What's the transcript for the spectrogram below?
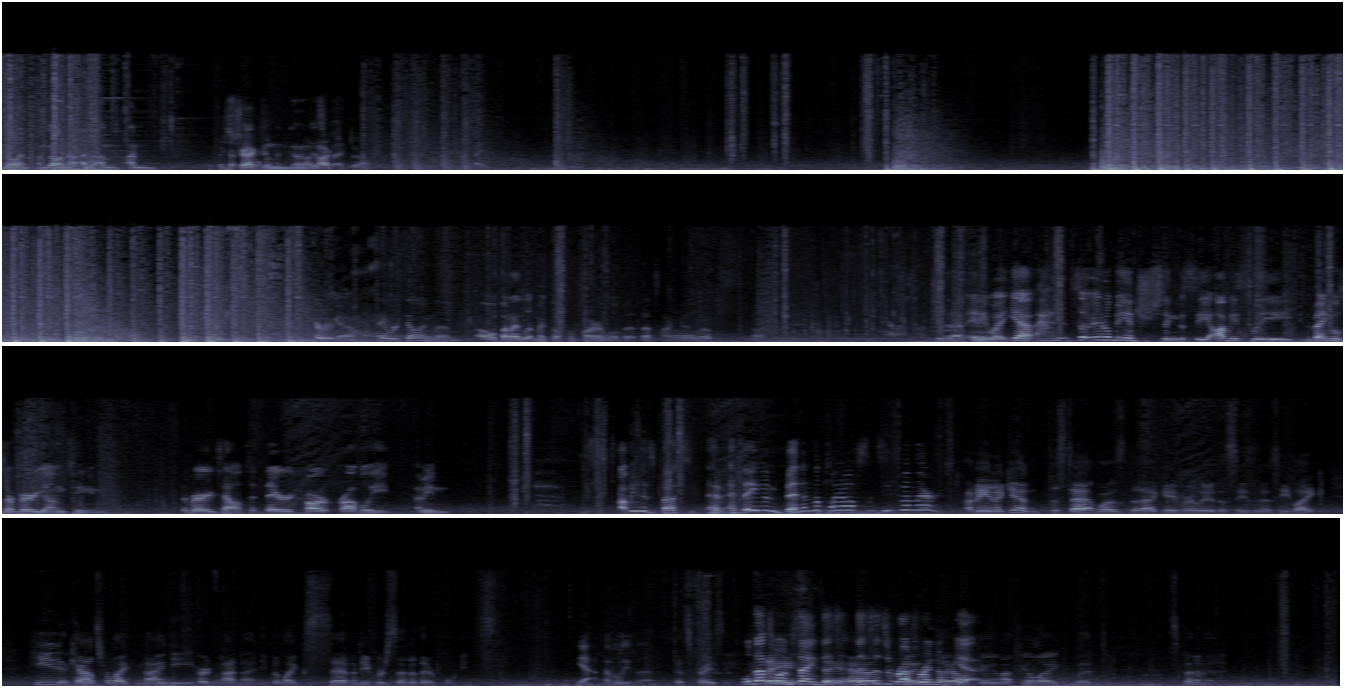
I'm going. I'm going. I'm. I'm. I'm I think I Distracting killed them going this way. down. There we go. Hey, we're killing them. Oh, but I lit myself on fire a little bit. That's not Oh, good. that's not good. do that. Anyway, yeah, so it'll be interesting to see. Obviously, the Bengals are a very young team. They're very talented. Derek Carr probably, I mean, probably his best. Have, have they even been in the playoffs since he's been there? I mean, again, the stat was that I gave earlier this season is he like he accounts for like 90 or not 90, but like 70 percent of their points. Yeah, I believe that. It's crazy. Well, that's what I'm saying. This- this is a referendum, playoff yeah. Game, I feel like, but it's been a minute.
